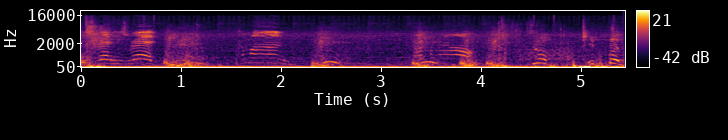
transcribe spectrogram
He's red, he's red. Come on. Come now. Stop. It's done.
